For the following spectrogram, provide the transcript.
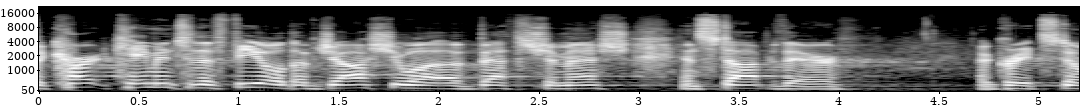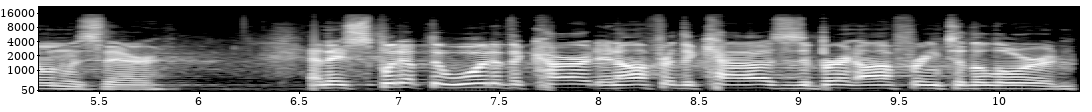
The cart came into the field of Joshua of Beth Shemesh and stopped there. A great stone was there. And they split up the wood of the cart and offered the cows as a burnt offering to the Lord.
